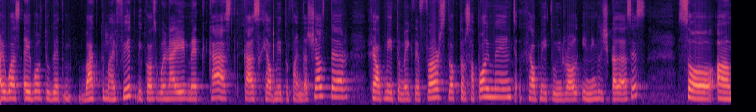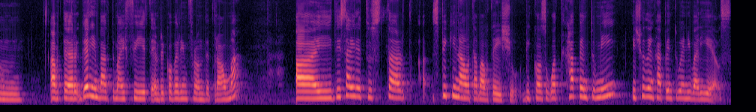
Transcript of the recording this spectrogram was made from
I was able to get back to my feet because when I met CAST, CAST helped me to find a shelter, helped me to make the first doctor's appointment, helped me to enroll in English classes. So um, after getting back to my feet and recovering from the trauma, I decided to start uh, speaking out about the issue because what happened to me, it shouldn't happen to anybody else.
